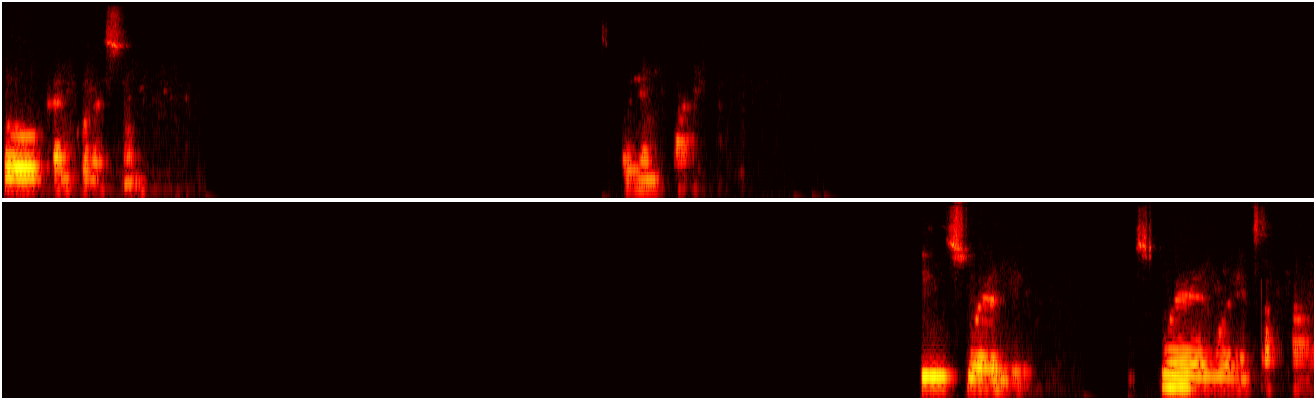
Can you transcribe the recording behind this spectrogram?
toca el corazón. Y suelve, suelvo en esa paz.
